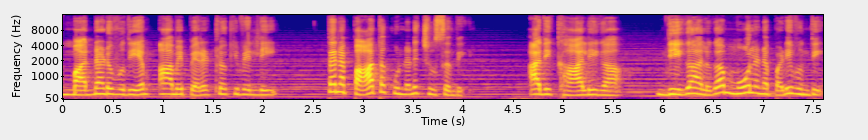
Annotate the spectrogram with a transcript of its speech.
మర్నాడు ఉదయం ఆమె పెరట్లోకి వెళ్ళి తన పాత కుండను చూసింది. అది ఖాళీగా దిగాలుగా మూలన పడి ఉంది.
